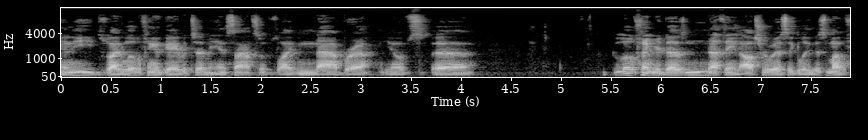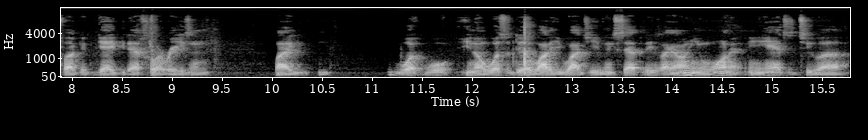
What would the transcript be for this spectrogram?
And he's like, Littlefinger gave it to me, and Sansa was like, Nah, bruh. You know, uh, Littlefinger does nothing altruistically. This motherfucker gave you that for a reason. Like, what, what you know? What's the deal? Why do you why do you even accept it? He's like, I don't even want it. And he hands it to uh,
